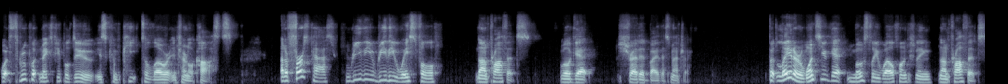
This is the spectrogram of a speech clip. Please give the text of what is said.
what throughput makes people do is compete to lower internal costs at a first pass, really, really wasteful nonprofits will get shredded by this metric. But later, once you get mostly well functioning nonprofits,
